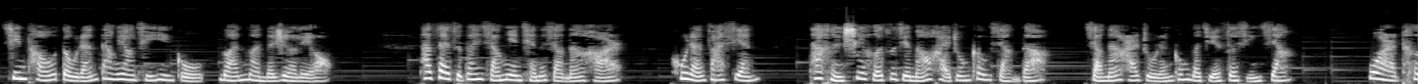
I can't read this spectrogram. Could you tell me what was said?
心头陡然荡漾起一股暖暖的热流。他再次端详面前的小男孩，忽然发现他很适合自己脑海中构想的小男孩主人公的角色形象。沃尔特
